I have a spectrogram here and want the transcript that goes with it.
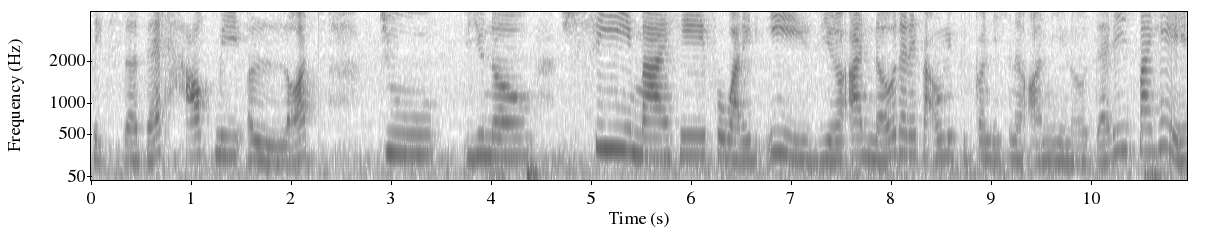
texture. That helped me a lot to you know see my hair for what it is you know i know that if i only put conditioner on you know that is my hair.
